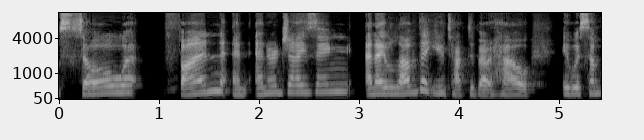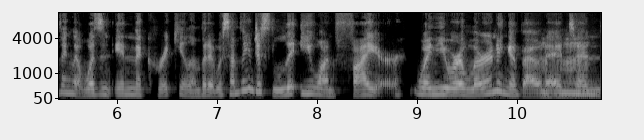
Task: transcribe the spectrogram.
so fun and energizing. And I love that you talked about how it was something that wasn't in the curriculum, but it was something just lit you on fire when you were learning about mm-hmm. it. And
